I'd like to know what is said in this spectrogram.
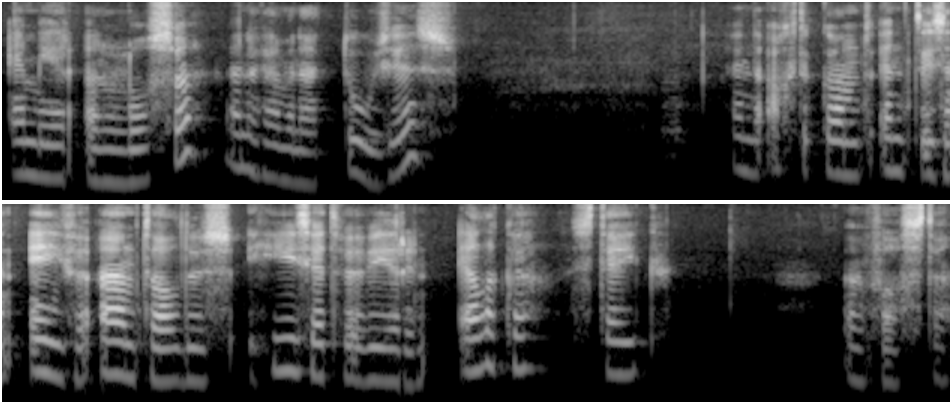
en weer een losse. En dan gaan we naar toer 6 en de achterkant en het is een even aantal dus hier zetten we weer in elke steek een vaste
